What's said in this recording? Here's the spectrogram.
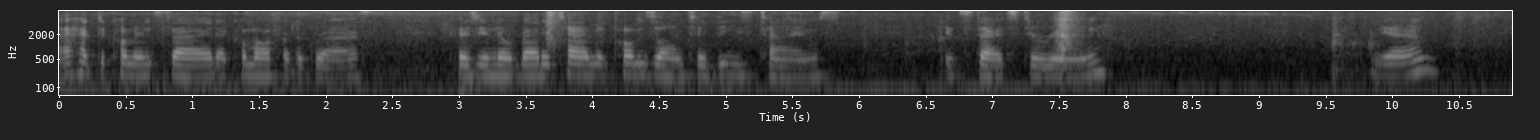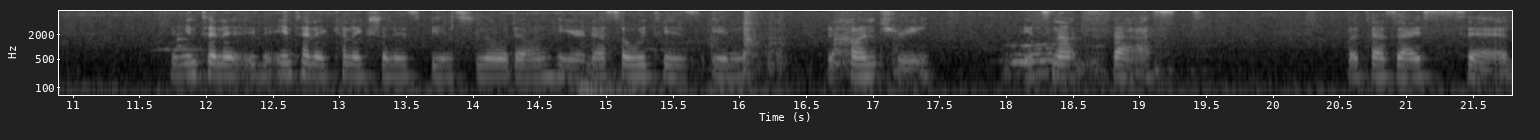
I had to come inside. I come off of the grass because you know by the time it comes on to these times, it starts to rain. Yeah. The internet, the internet connection is being slow down here. That's how it is in the country. It's not fast, but as I said,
